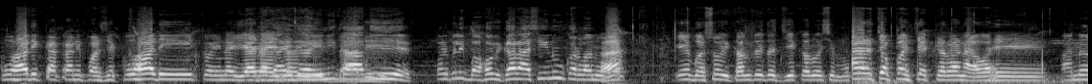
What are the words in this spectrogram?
કુહાડી કાકાની પડશે કુહાડી તો એને યાદ આવી જાય એની દાદી. પણ પેલી બહો વિઘા રાશિ નું કરવાનું હા? એ બસો વિઘામ તો જે કરવું છે મારે પંચાયત કરવાના આવે. હે અને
